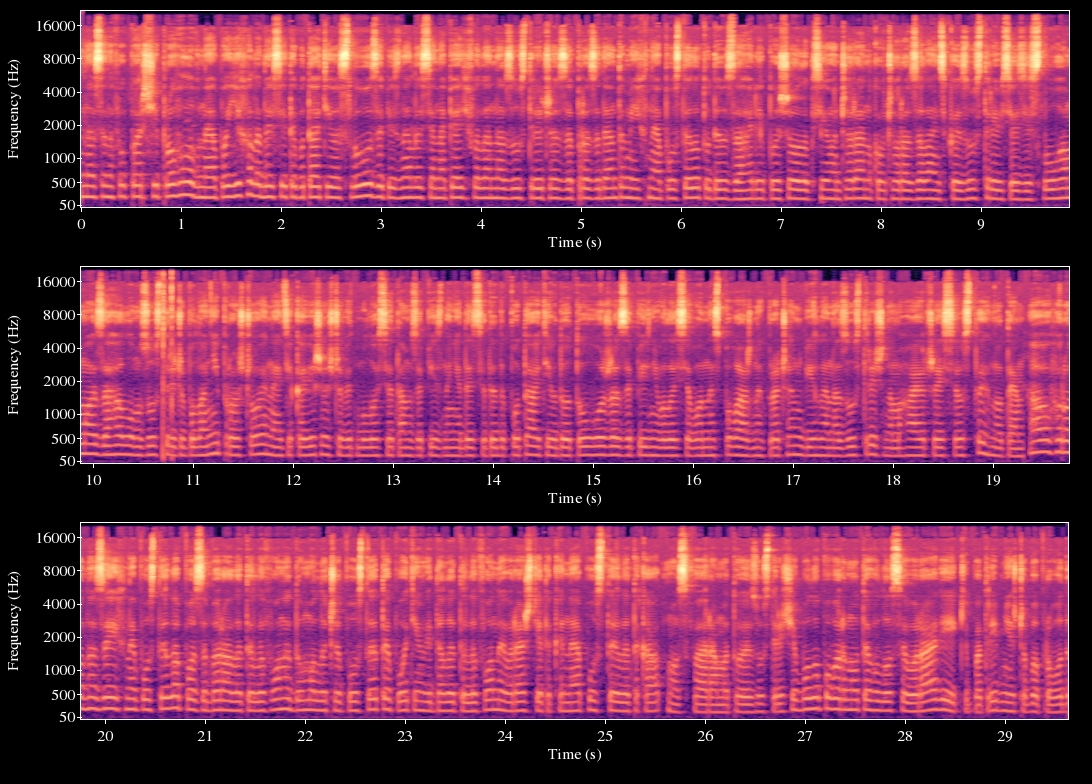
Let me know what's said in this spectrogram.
на СНФ перші про головне поїхали 10 депутатів СЛУ, запізнилися на 5 хвилин на зустріч з президентом. Їх не пустили туди. Взагалі пише Олексій Гончаренко. Вчора Зеленський зустрівся зі слугами. Загалом зустріч була ні про що. І найцікавіше, що відбулося там запізнення 10 депутатів. До того ж, запізнювалися вони з поважних причин. Бігли на зустріч, намагаючись встигнути. А охорона за їх не пустила, позабирали телефони, думали, чи пустити. Потім віддали телефони. Врешті таки не пустили. Така атмосфера метою зустрічі було повернути голоси у раді, які потрібні, щоб проводити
